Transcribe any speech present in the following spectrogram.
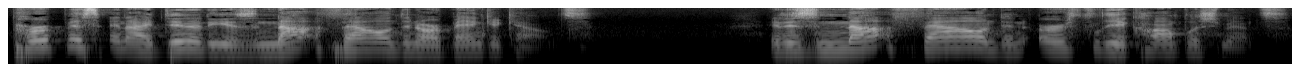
purpose and identity is not found in our bank accounts. It is not found in earthly accomplishments.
